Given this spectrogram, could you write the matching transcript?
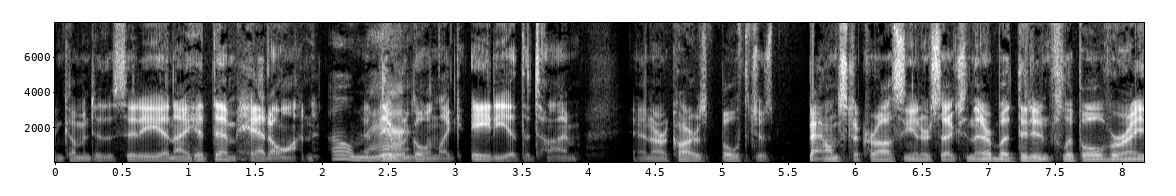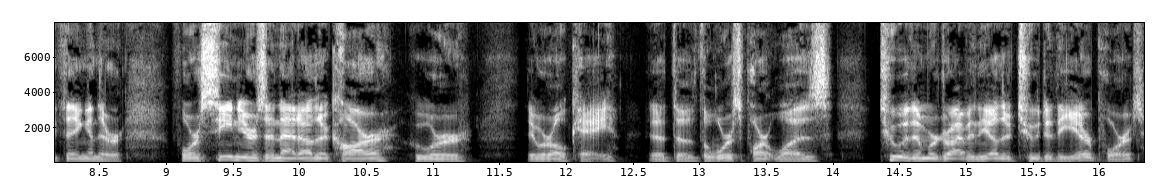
and coming to the city, and I hit them head on. Oh, And they were going like 80 at the time, and our cars both just bounced across the intersection there, but they didn't flip over or anything. And there were four seniors in that other car who were they were okay. The, the the worst part was two of them were driving the other two to the airport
